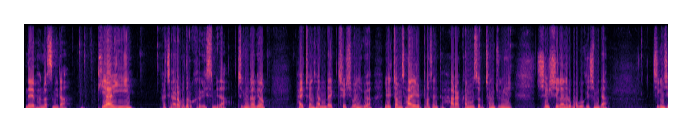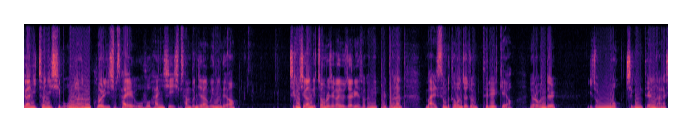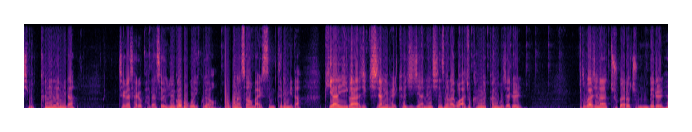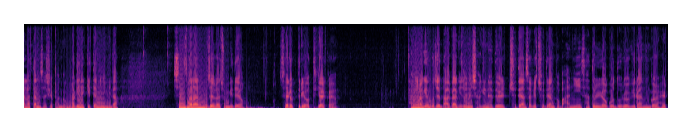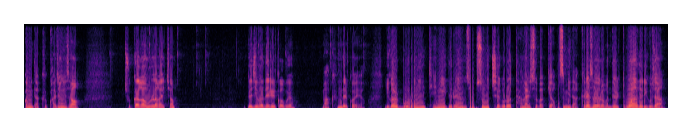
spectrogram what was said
네, 반갑습니다. PIE 같이 알아보도록 하겠습니다. 지금 가격 8,370원이고요. 1.41% 하락한 모습 장중에 실시간으로 보고 계십니다. 지금 시간 2025년 9월 24일 오후 1시 23분 지나고 있는데요. 지금 시간 기점으로 제가 이 자리에서 감히 불편한 말씀부터 먼저 좀 드릴게요. 여러분들 이 종목 지금 대응 안 하시면 큰일 납니다. 제가 자료 받아서 읽어보고 있고요. 보고 나서 말씀드립니다. PIE가 아직 시장에 밝혀지지 않은 신선하고 아주 강력한 호재를 두 가지나 추가로 준비를 해놨다는 사실 방금 확인했기 때문입니다. 신선한 호재가 준비돼요. 세력들이 어떻게 할까요? 당연하게 호재 나가기 전에 자기네들 최대한 싸게 최대한 더 많이 사들려고 노력이라는 걸 할 겁니다. 그 과정에서 주가가 올라가 있죠? 끄집어 내릴 거고요. 막 흔들 거예요. 이걸 모르는 개미들은 속수무책으로 당할 수밖에 없습니다. 그래서 여러분들 도와드리고자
